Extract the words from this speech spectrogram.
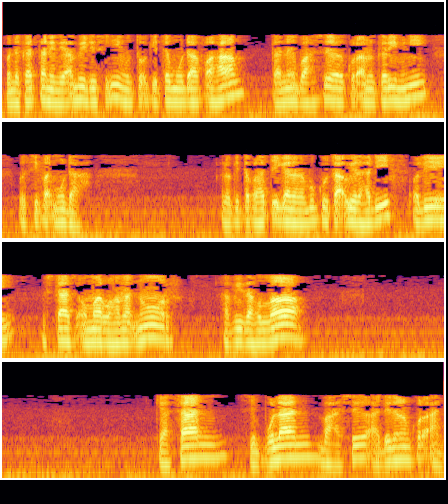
pendekatan yang diambil di sini Untuk kita mudah faham Kerana bahasa Quran Al-Karim ini Bersifat mudah. Kalau kita perhatikan dalam buku Ta'wil Hadis Oleh Ustaz Omar Muhammad Nur Hafizahullah Kiasan Simpulan Bahasa ada dalam Quran.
